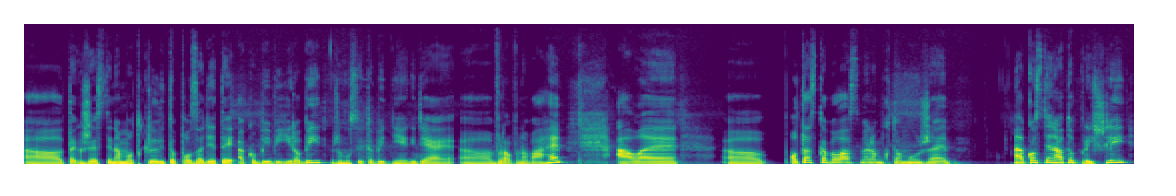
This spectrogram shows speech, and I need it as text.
Uh, takže ste nám odkryli to pozadie tej akoby výroby, že musí to byť niekde uh, v rovnováhe. Ale uh, otázka bola smerom k tomu, že ako ste na to prišli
